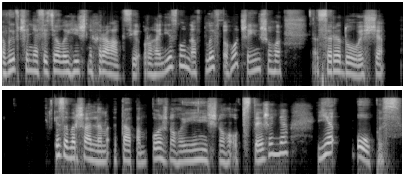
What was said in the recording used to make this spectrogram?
вивчення фізіологічних реакцій організму на вплив того чи іншого середовища. І завершальним етапом кожного гігієнічного обстеження є опис,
